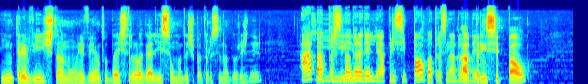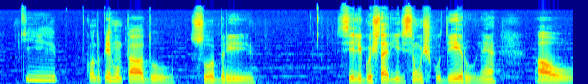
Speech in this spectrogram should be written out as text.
em entrevista num evento da Estrela Galícia, uma das patrocinadoras dele. A patrocinadora dele, a principal patrocinadora a dele. A principal, que quando perguntado sobre se ele gostaria de ser um escudeiro, né, ao,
